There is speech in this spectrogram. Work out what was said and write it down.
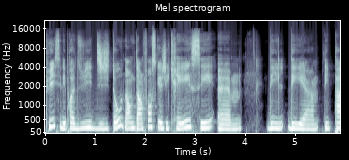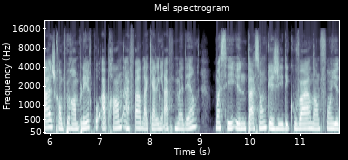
Puis c'est des produits digitaux. Donc dans le fond, ce que j'ai créé, c'est euh, des des, euh, des pages qu'on peut remplir pour apprendre à faire de la calligraphie moderne. Moi, c'est une passion que j'ai découvert dans le fond il y a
